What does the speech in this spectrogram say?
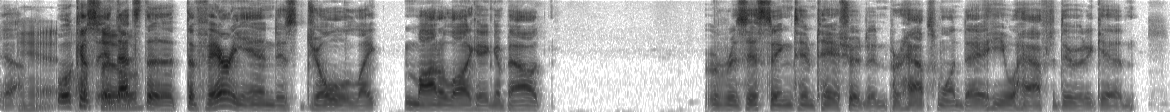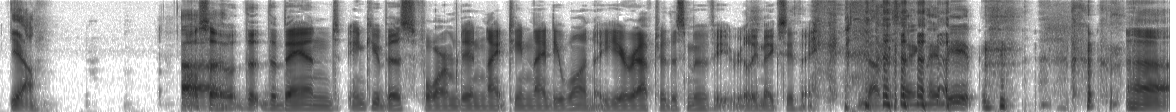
Yeah. Yeah. Well, because that's the the very end is Joel like monologuing about resisting temptation, and perhaps one day he will have to do it again. Yeah. Uh, Also, the the band Incubus formed in 1991, a year after this movie. Really makes you think. another thing they beat. Uh,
